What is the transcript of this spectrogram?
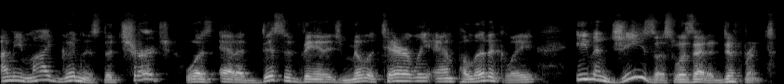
I mean, my goodness, the church was at a disadvantage militarily and politically. Even Jesus was at a different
